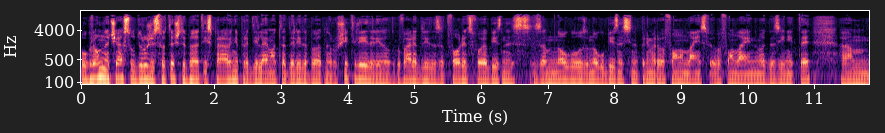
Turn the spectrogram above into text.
огромна част от дружествата ще бъдат изправени пред дилемата дали да бъдат нарушители, дали да отговарят, дали да затворят своя бизнес. За много, за много бизнеси, например в онлайн, в онлайн магазините, ам,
